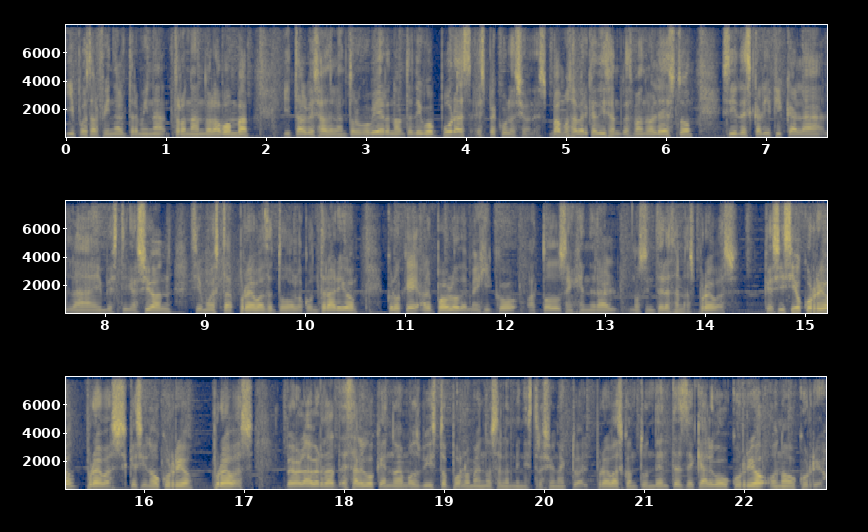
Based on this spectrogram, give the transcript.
y pues al final termina tronando la bomba y tal vez adelantó el gobierno. Te digo, puras especulaciones. Vamos a ver qué dice Andrés Manuel de esto, si descalifica la, la investigación, si muestra pruebas de todo lo contrario. Creo que al pueblo de México, a todos en general, nos interesan las pruebas. Que si sí ocurrió, pruebas. Que si no ocurrió, pruebas. Pero la verdad es algo que no hemos visto por lo menos en la administración actual. Pruebas contundentes de que algo ocurrió o no ocurrió.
